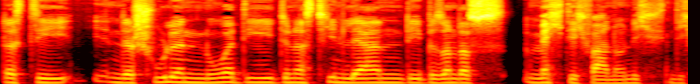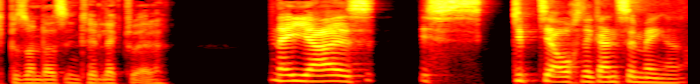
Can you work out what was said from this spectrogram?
dass die in der Schule nur die Dynastien lernen, die besonders mächtig waren und nicht, nicht besonders intellektuell. Naja, es, es gibt ja auch eine ganze Menge.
